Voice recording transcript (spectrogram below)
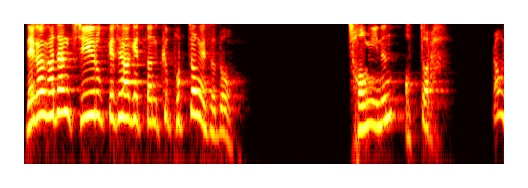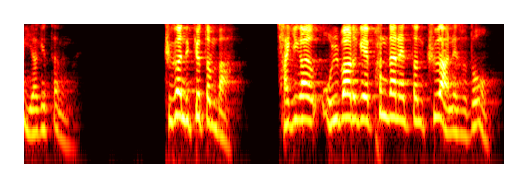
내가 가장 지혜롭게 생각했던 그 법정에서도 정의는 없더라. 라고 이야기했다는 거예요. 그가 느꼈던 바, 자기가 올바르게 판단했던 그 안에서도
